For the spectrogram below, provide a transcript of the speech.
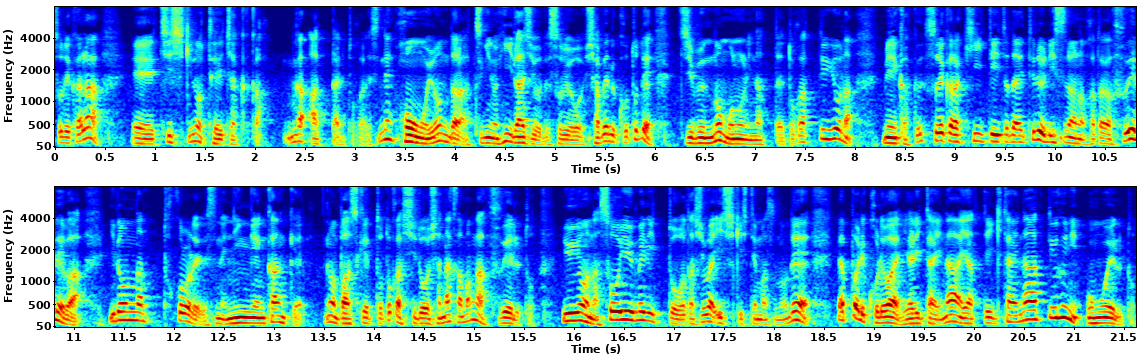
それから、えー、知識の定着化があったりとかですね、本を読んだら次の日ラジオでそれを喋ることで自分のものになったりとかっていうような明確、それから聞いていただいているリスナーの方が増えれば、いろんなところでですね、人間関係、バスケットとか指導者仲間が増えるというような、そういうメリットを私は意識してますので、やっぱりこれはやりたいな、やっていきたいなっていうふうに思えると。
